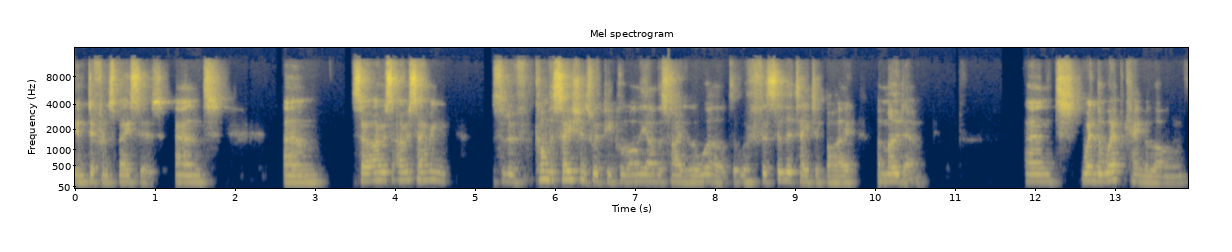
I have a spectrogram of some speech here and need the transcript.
in different spaces. And um, so I was, I was having sort of conversations with people on the other side of the world that were facilitated by a modem and when the web came along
